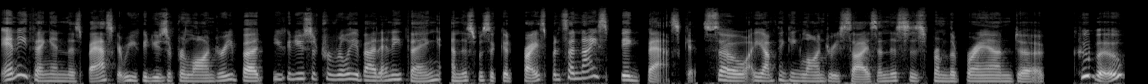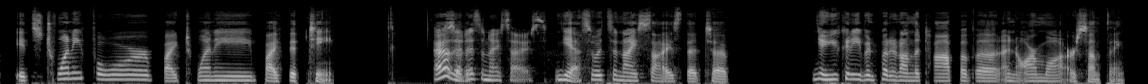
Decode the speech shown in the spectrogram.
anything in this basket. You could use it for laundry, but you could use it for really about anything. And this was a good price, but it's a nice big basket. So yeah, I'm thinking laundry size. And this is from the brand uh, Kouboo. It's 24 by 20 by 15. Oh, So that that- is a nice size. Yeah, so it's a nice size that uh, you know you could even put it on the top of a, an armoire or something.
